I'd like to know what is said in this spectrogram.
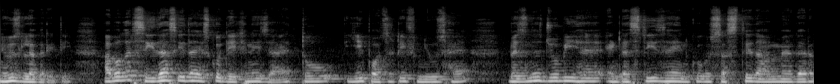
न्यूज़ लग रही थी। अब अगर सीधा सीधा इसको देखने जाए तो ये पॉजिटिव न्यूज़ है। बिज़नेस जो भी है इंडस्ट्रीज़ हैं, इनको सस्ते दाम में अगर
